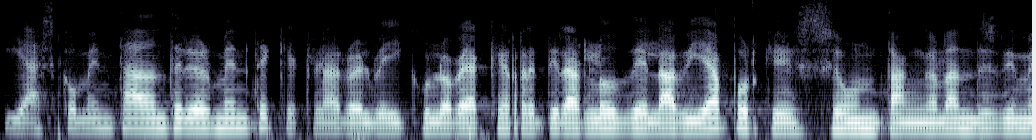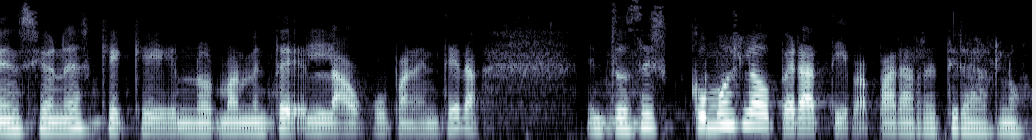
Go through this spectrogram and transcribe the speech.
Y has comentado anteriormente que, claro, el vehículo había que retirarlo de la vía porque son tan grandes dimensiones que, que normalmente la ocupan entera. Entonces, ¿cómo es la operativa para retirarlo?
